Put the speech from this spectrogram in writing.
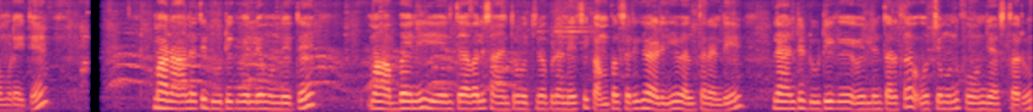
తమ్ముడు అయితే మా నాన్న అయితే డ్యూటీకి వెళ్ళే ముందైతే మా అబ్బాయిని ఏం తేవాలి సాయంత్రం వచ్చినప్పుడు అనేసి కంపల్సరీగా అడిగి వెళ్తారండి. లేదంటే డ్యూటీకి వెళ్ళిన తర్వాత వచ్చే ముందు ఫోన్ చేస్తారు.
